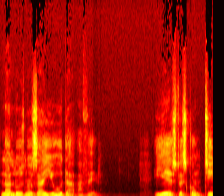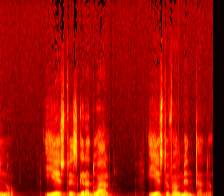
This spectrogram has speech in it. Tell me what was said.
la luz nos ayuda a ver. Y esto es continuo, y esto es gradual, y esto va aumentando.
